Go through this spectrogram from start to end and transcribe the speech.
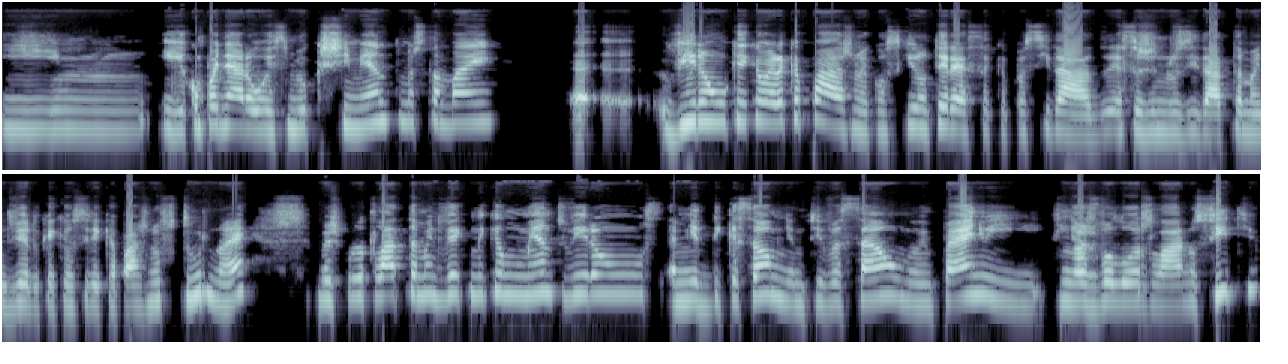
e, e acompanharam esse meu crescimento, mas também viram o que é que eu era capaz, não é? Conseguiram ter essa capacidade, essa generosidade também de ver o que é que eu seria capaz no futuro, não é? Mas por outro lado também de ver que naquele momento viram a minha dedicação, a minha motivação, o meu empenho e tinha os valores lá no sítio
